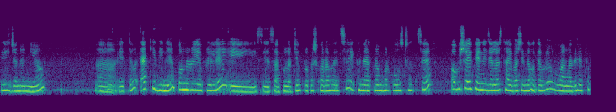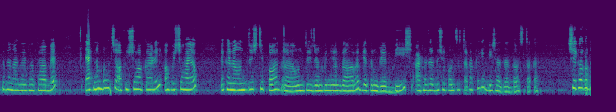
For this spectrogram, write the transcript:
তিরিশ জনের নিয়োগ। এই তো একই দিনে পনেরোই এপ্রিলে এই সার্কুলারটিও প্রকাশ করা হয়েছে। এখানে এক নম্বর পোস্ট হচ্ছে, অবশ্যই ফেনী জেলার স্থায়ী বাসিন্দা হতে হবে বাংলাদেশের প্রকৃত নাগরিক হতে হবে। এক নম্বর হচ্ছে অফিস সহকারী, অফিস সহায়ক। এখানে উনত্রিশটি পদ উনত্রিশ জনকে নিয়োগ দেওয়া হবে, বেতন গ্রেড বিশ, আট হাজার টাকা থেকে বিশ হাজার টাকা। শিক্ষাগত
